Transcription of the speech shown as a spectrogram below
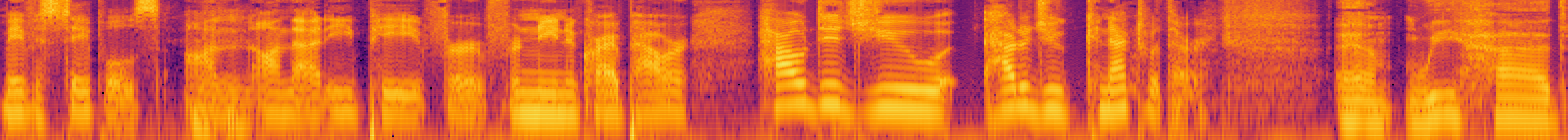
Mavis Staples on on that EP for for Nina Cried Power. How did you how did you connect with her? um, we had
